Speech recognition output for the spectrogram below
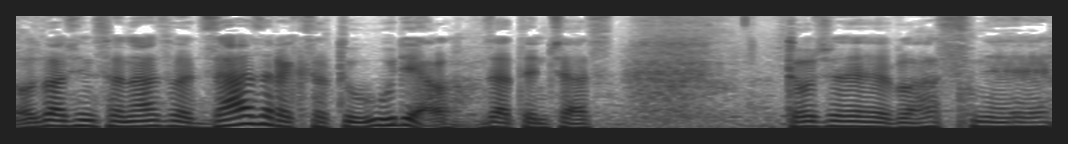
odvážim sa nazvať, zázrak sa tu udial za ten čas. To, že vlastne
